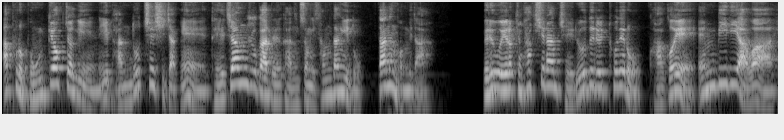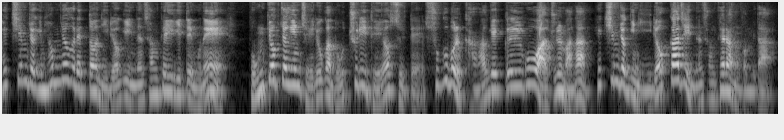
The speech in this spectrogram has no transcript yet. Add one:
앞으로 본격적인 이 반도체 시장에 대장주가 될 가능성이 상당히 높다는 겁니다. 그리고 이렇게 확실한 재료들을 토대로 과거에 엔비디아와 핵심적인 협력을 했던 이력이 있는 상태이기 때문에 본격적인 재료가 노출이 되었을 때 수급을 강하게 끌고 와줄 만한 핵심적인 이력까지 있는 상태라는 겁니다.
